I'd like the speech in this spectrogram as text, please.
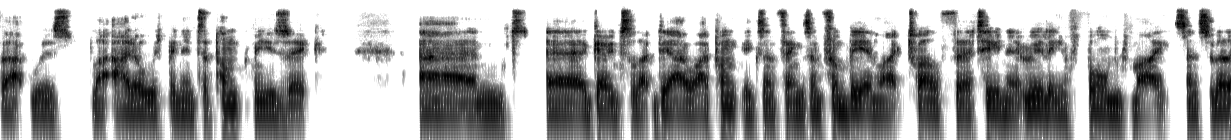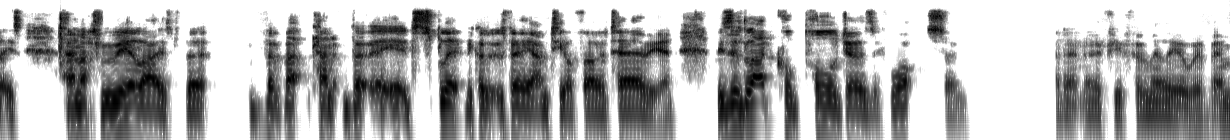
that was like I'd always been into punk music and uh, going to like DIY punk gigs and things. And from being like 12, 13, it really informed my sensibilities. And I realized that that, that kind of that it split because it was very anti-authoritarian. There's a lad called Paul Joseph Watson. I don't know if you're familiar with him.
